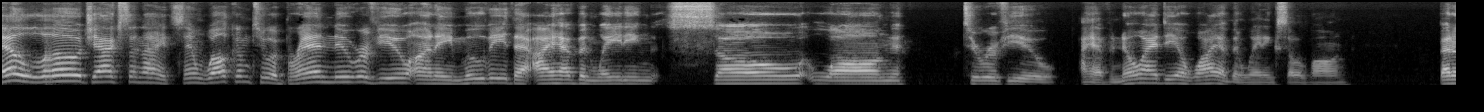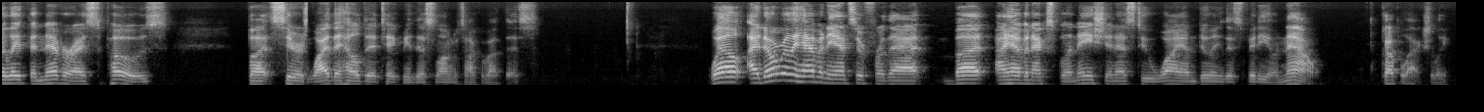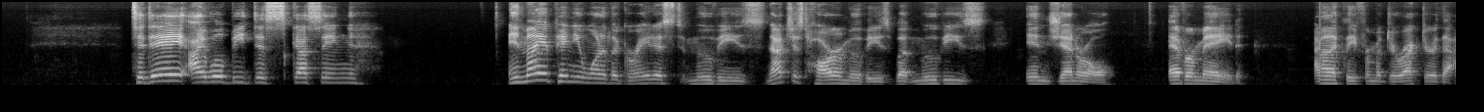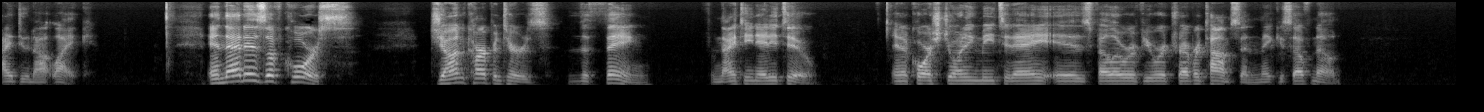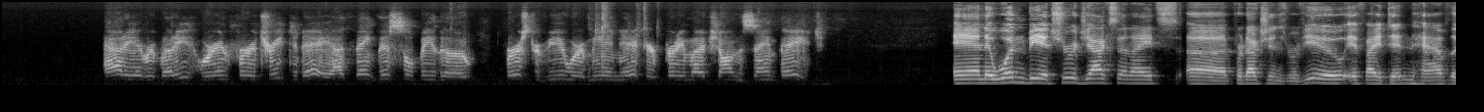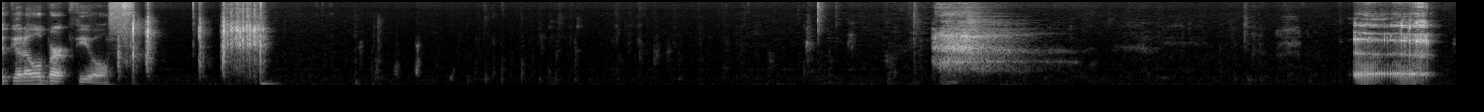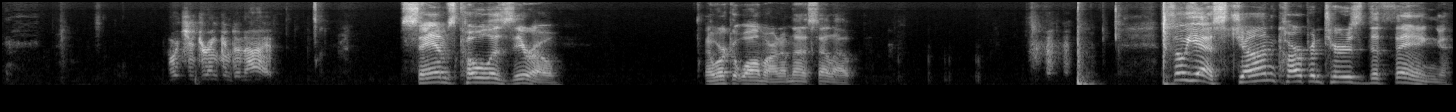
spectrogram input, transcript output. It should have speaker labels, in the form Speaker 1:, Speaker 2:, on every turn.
Speaker 1: Hello, Jacksonites, and welcome to a brand new review on a movie that I have been waiting so long to review. I have no idea why I've been waiting so long. Better late than never, I suppose. But seriously, why the hell did it take me this long to talk about this? Well, I don't really have an answer for that, but I have an explanation as to why I'm doing this video now. A couple, actually. Today, I will be discussing, in my opinion, one of the greatest movies, not just horror movies, but movies in general ever made. Ironically, from a director that I do not like. And that is, of course, John Carpenter's The Thing from 1982. And of course, joining me today is fellow reviewer Trevor Thomson. Make yourself known.
Speaker 2: Howdy, everybody. We're in for a treat today. I think this will be the first review where me and Nick are pretty much on the same page.
Speaker 1: And it wouldn't be a true JacksonKnight uh, Productions review if I didn't have the good old burp fuel.
Speaker 2: Uh. What you drinking
Speaker 1: Sam's Cola Zero. I work at Walmart. I'm not a sellout. so yes, John Carpenter's The Thing.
